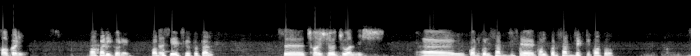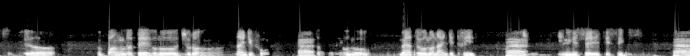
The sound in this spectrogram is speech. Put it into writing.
সহকারী। সহকারী করে। কত Yes. পেয়েছ টোটাল ছয়শো চুয়াল্লিশ। কোন কোন সাবজেক্টে কোন কোন সাবজেক্টে কত? বাংলাতে হলো চুরা নাইনটি ফোর হ্যাঁ। তারপরে হলো ম্যাথে হলো নাইনটি থ্রি হ্যাঁ। ইংলিশে এইটি সিক্স হ্যাঁ।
